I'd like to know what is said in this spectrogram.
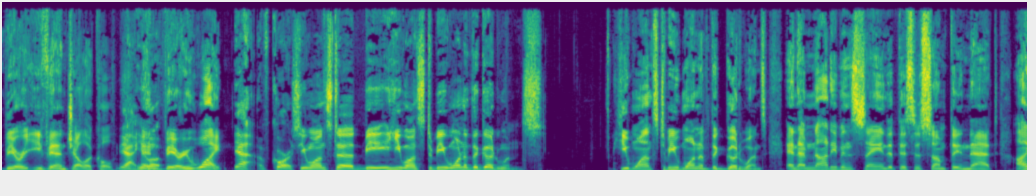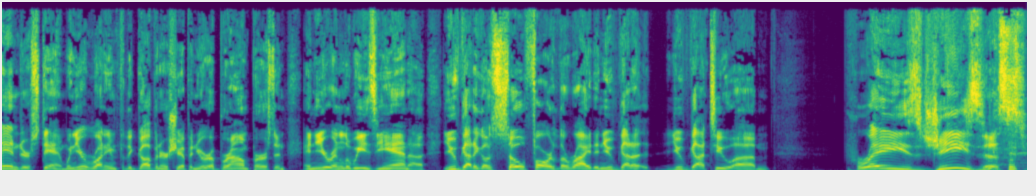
very evangelical Yeah, and lo- very white. Yeah, of course. He wants to be he wants to be one of the good ones. He wants to be one of the good ones. And I'm not even saying that this is something that I understand. When you're running for the governorship and you're a brown person and you're in Louisiana, you've got to go so far to the right and you've got to you've got to um, praise Jesus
